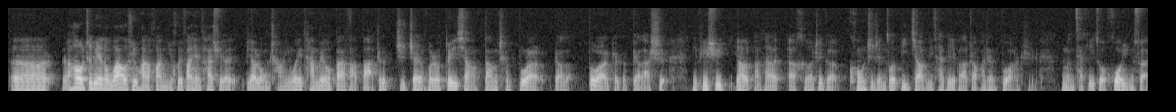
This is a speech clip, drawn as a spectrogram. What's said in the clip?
呃，然后这边的 while 循环的话，你会发现它写的比较冗长，因为它没有办法把这个指针或者说对象当成布尔表达布尔这个表达式，你必须要把它呃和这个空指针做比较，你才可以把它转换成布尔值，那么你才可以做或运算。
